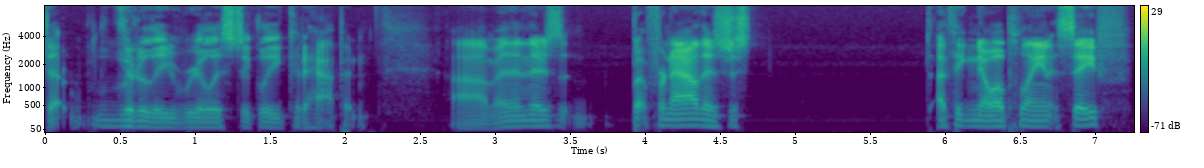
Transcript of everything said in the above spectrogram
that literally realistically could happen. Um, and then there's, but for now there's just, I think Noah playing it safe,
